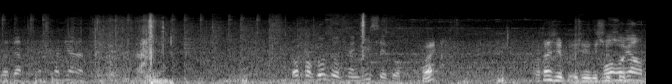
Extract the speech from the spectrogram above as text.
Ça s'adapte très très bien là. Toi, par contre, t'es en train de glisser, toi. Ouais. Pourtant, j'ai des Bon, chaussures. regarde.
